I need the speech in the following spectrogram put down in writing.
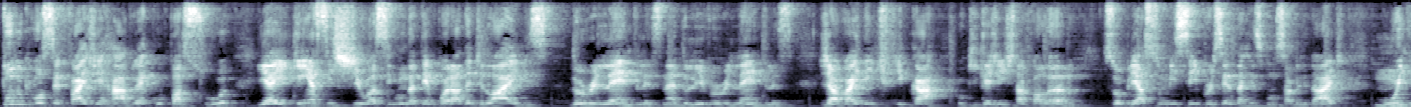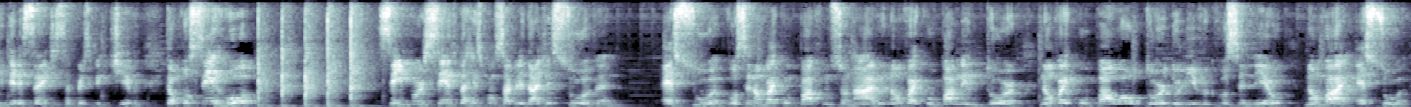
Tudo que você faz de errado é culpa sua. E aí quem assistiu a segunda temporada de lives do Relentless, né, do livro Relentless, já vai identificar o que, que a gente está falando sobre assumir 100% da responsabilidade. Muito interessante essa perspectiva. Então você errou. 100% da responsabilidade é sua, velho. É sua. Você não vai culpar funcionário, não vai culpar mentor, não vai culpar o autor do livro que você leu. Não vai. É sua.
